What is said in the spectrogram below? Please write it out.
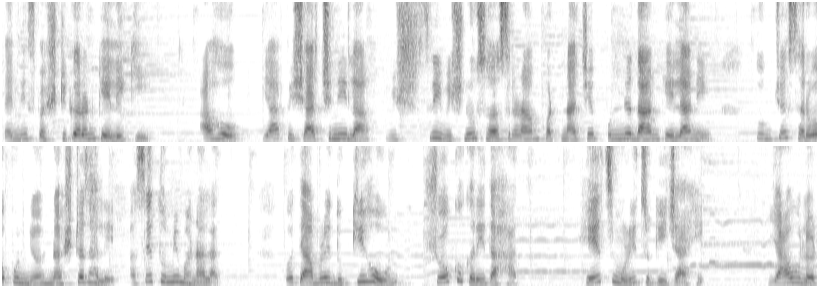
त्यांनी स्पष्टीकरण केले की अहो या पिशाचिनीला विश श्री विष्णू सहस्रनाम पटनाचे पुण्यदान केल्याने तुमचे सर्व पुण्य नष्ट झाले असे तुम्ही म्हणालात. व त्यामुळे दुःखी होऊन शोक करीत आहात. हेच मुळी चुकीचे आहे. या उलट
